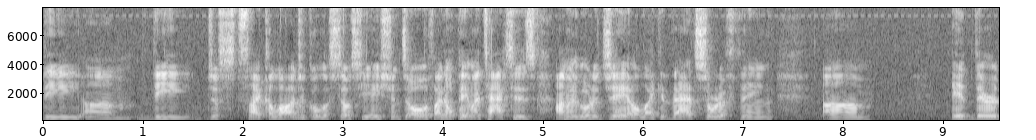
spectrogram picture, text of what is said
the um, the just psychological associations. Oh, if I don't pay my taxes, I'm gonna go to jail. Like that sort of thing. Um, it there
